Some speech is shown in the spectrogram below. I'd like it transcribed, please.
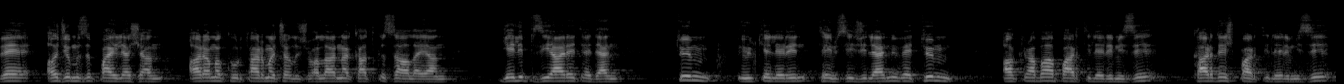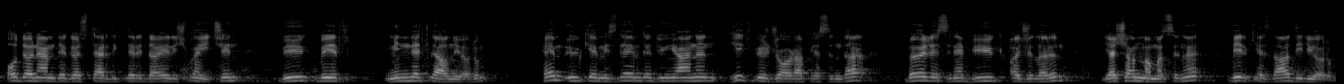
ve acımızı paylaşan, arama kurtarma çalışmalarına katkı sağlayan, gelip ziyaret eden tüm ülkelerin temsilcilerini ve tüm akraba partilerimizi, kardeş partilerimizi o dönemde gösterdikleri dayanışma için büyük bir minnetle anıyorum. Hem ülkemizde hem de dünyanın hiçbir coğrafyasında böylesine büyük acıların yaşanmamasını bir kez daha diliyorum.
